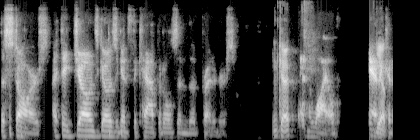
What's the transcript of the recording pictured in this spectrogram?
the Stars. I think Jones goes against the Capitals and the Predators. Okay. And the Wild. And yep. the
